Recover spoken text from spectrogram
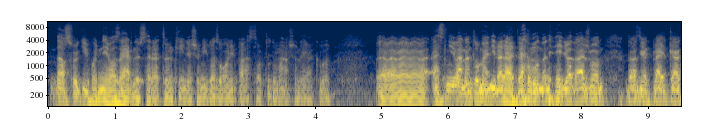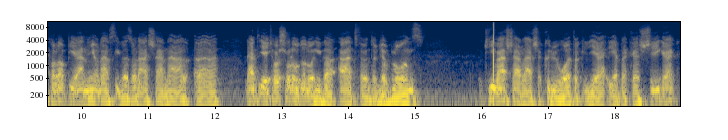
de az főképp, hogy néha az Ernő szeret önkényesen igazolni pásztor tudomása nélkül. Ezt nyilván nem tudom mennyire lehet elmondani egy adásban, de azért plegykák alapján Jonász igazolásánál lehet, hogy egy hasonló dolog állt fönt, hogy a Blonz kivásárlása körül voltak ugye érdekességek,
